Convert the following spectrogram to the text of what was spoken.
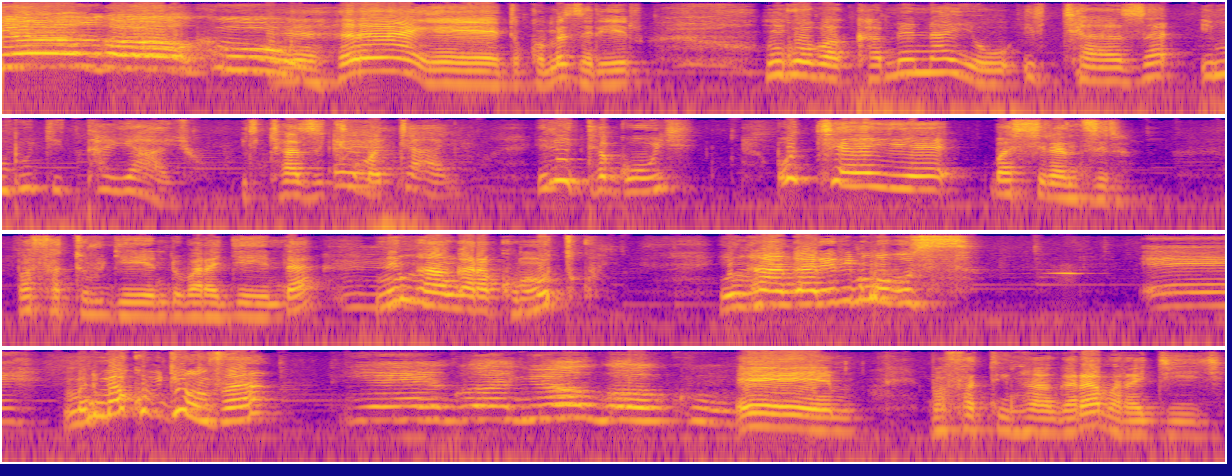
nyogoku dukomeze rero. Ngo bakame na yo ityaza imbugita yayo ityaza icyuma cyayo iriteguye. Bukeye bashyira nzira. Bafata urugendo baragenda n'inkangara ku mutwe. Inkangara irimo ubusa. Murimo kubyumva? Yego nyogoku. Eh, bafata inkangara baragiye.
